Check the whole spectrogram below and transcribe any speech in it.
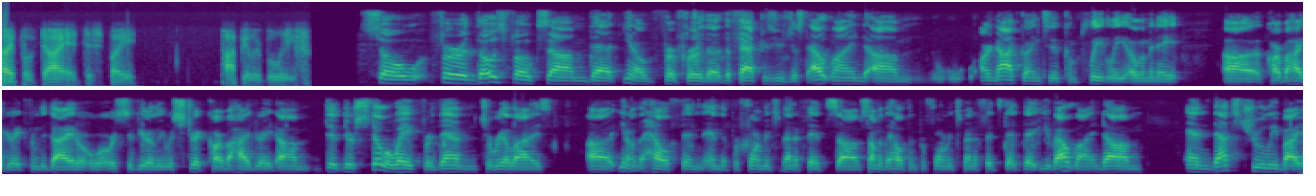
type of diet, despite popular belief. So for those folks um, that you know, for for the the factors you just outlined, um, are not going to completely eliminate uh, carbohydrate from the diet or, or, or severely restrict carbohydrate, um, th- there's still a way for them to realize, uh, you know, the health and, and the performance benefits, uh, some of the health and performance benefits that, that you've outlined. Um, and that's truly by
